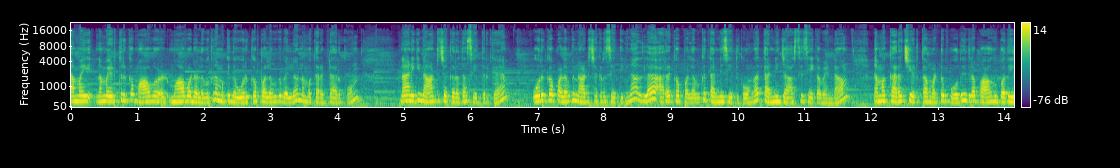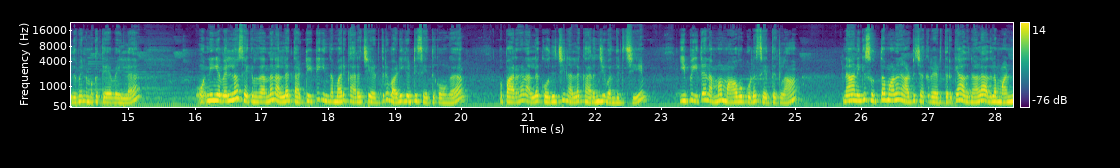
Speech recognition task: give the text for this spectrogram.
நம்ம நம்ம எடுத்திருக்க மாவு மாவோட அளவுக்கு நமக்கு இந்த ஒரு கப் அளவுக்கு வெள்ளம் நம்ம கரெக்டாக இருக்கும். நான் இன்றைக்கி நாட்டு சக்கரை தான் சேர்த்துருக்கேன். ஒரு கப் அளவுக்கு நாட்டு சக்கரை சேர்த்திங்கன்னா அதில் அரை கப் அளவுக்கு தண்ணி சேர்த்துக்கோங்க. தண்ணி ஜாஸ்தி சேர்க்க வேண்டாம். நம்ம கரைச்சி எடுத்தால் மட்டும் போதும். இதில் பாகுபதம் எதுவுமே நமக்கு தேவையில்லை. நீங்கள் வெள்ளம் சேர்க்குறதா இருந்தால் நல்லா தட்டிட்டு இந்த மாதிரி கரைச்சி எடுத்துகிட்டு வடிகட்டி சேர்த்துக்கோங்க. இப்போ பாருங்கள் நல்லா கொதித்து நல்லா கரைஞ்சி வந்துடுச்சு. இப்போ இதை நம்ம மாவு கூட சேர்த்துக்கலாம். நான் இன்றைக்கி சுத்தமான நாட்டு சக்கரை எடுத்திருக்கேன். அதனால் அதில் மண்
